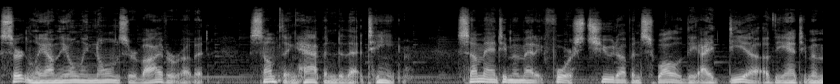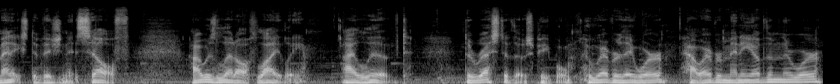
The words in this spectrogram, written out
Certainly, I'm the only known survivor of it. Something happened to that team. Some antimemetic force chewed up and swallowed the idea of the antimemetics division itself. I was let off lightly. I lived. The rest of those people, whoever they were, however many of them there were,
